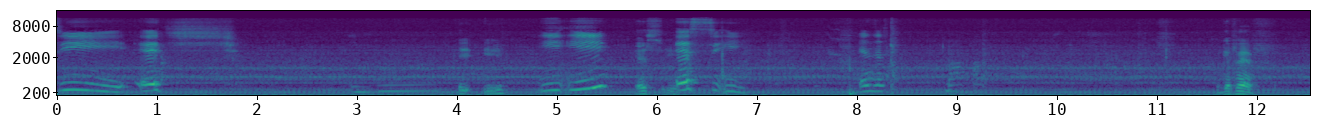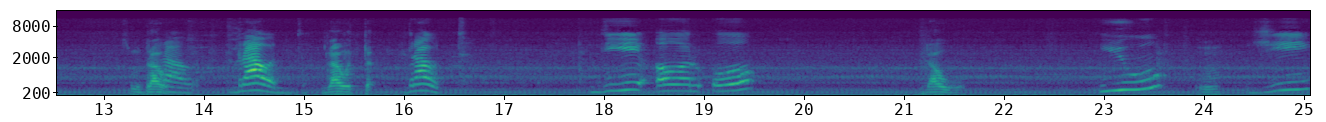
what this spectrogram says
C H E E E E S E S E. And the Gefef. Some drought. Drought. Drought. Drought. D R O. Drought. U. Mm. G.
